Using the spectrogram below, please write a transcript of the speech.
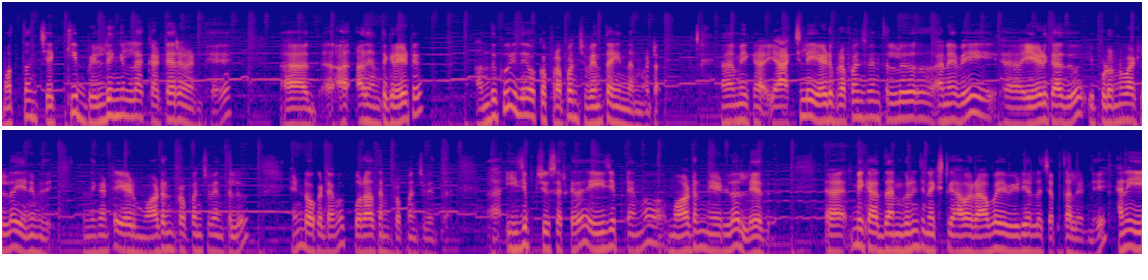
మొత్తం చెక్కి బిల్డింగ్లా కట్టారు అంటే అది ఎంత గ్రేట్ అందుకు ఇది ఒక ప్రపంచ వింత అయిందనమాట మీకు యాక్చువల్లీ ఏడు ప్రపంచ వింతలు అనేవి ఏడు కాదు ఇప్పుడున్న వాటిల్లో ఎనిమిది. ఎందుకంటే ఏడు మోడర్న్ ప్రపంచ వింతలు అండ్ ఒకటేమో పురాతన ప్రపంచ వింత ఈజిప్ట్ చూసారు కదా ఈజిప్ట్ ఏమో మోడర్న్ ఏడులో లేదు. మీకు అది దాని గురించి నెక్స్ట్ రాబోయే వీడియోలో చెప్తాలండి కానీ ఈ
